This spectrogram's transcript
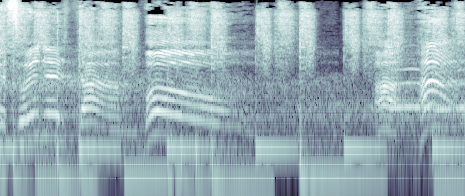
que suene el tambor. ¡Ajá!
